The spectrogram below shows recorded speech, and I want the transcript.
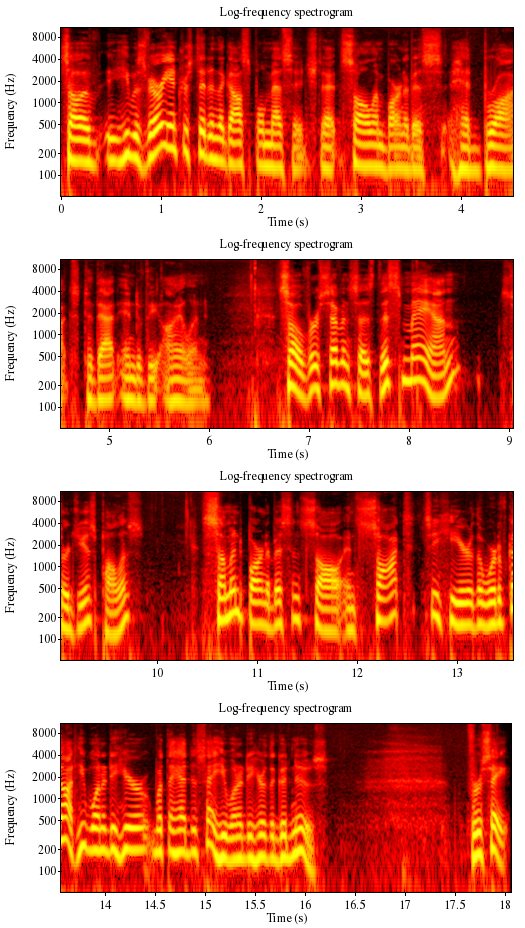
So he was very interested in the gospel message that Saul and Barnabas had brought to that end of the island. So, verse 7 says, This man, Sergius Paulus, summoned Barnabas and Saul and sought to hear the word of God. He wanted to hear what they had to say, he wanted to hear the good news. Verse 8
